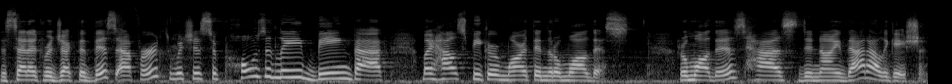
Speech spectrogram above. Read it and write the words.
The Senate rejected this effort, which is supposedly being backed by House Speaker Martin Romualdez. Romualdez has denied that allegation.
